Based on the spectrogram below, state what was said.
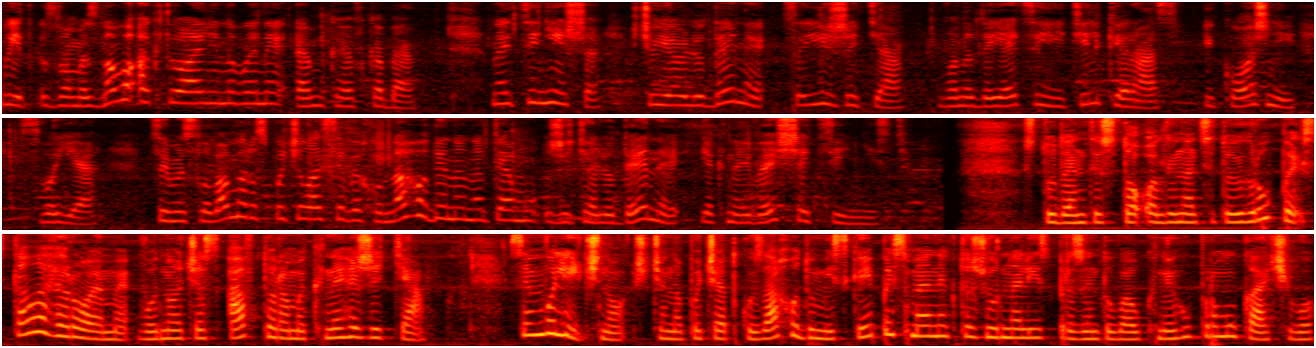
Привіт! З вами знову актуальні новини МКФКБ. Найцінніше, що є у людини, це її життя. Воно дається їй тільки раз, і кожній своє. Цими словами розпочалася виховна година на тему життя людини як найвища цінність. Студенти 111 групи стали героями, водночас авторами книги життя. Символічно, що на початку заходу міський письменник та журналіст презентував книгу про Мукачево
